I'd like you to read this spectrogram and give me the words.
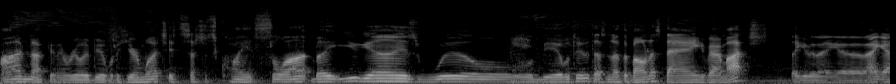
I'm not going to really be able to hear much. It's such a quiet slot, but you guys will be able to. That's another bonus. Thank you very much. Thank you, thank you, thank you.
